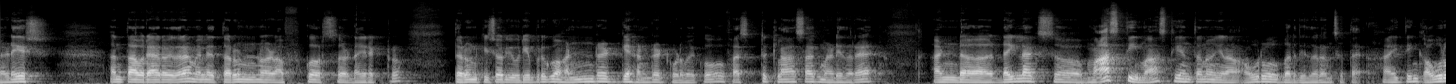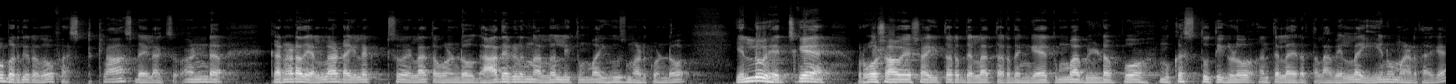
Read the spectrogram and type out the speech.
ಜಡೇಶ್ ಅಂತ ಅವ್ರು ಯಾರೋ ಇದ್ದಾರೆ ಆಮೇಲೆ Tarun of course director Tarun Kishore ಇವರಿಬ್ರಿಗೂ ಹಂಡ್ರೆಡ್ಗೆ ಹಂಡ್ರೆಡ್ ಕೊಡಬೇಕು. ಫಸ್ಟ್ ಕ್ಲಾಸಾಗಿ ಮಾಡಿದ್ದಾರೆ ಆ್ಯಂಡ್ ಡೈಲಾಗ್ಸ್ ಮಾಸ್ತಿ ಮಾಸ್ತಿ ಅಂತಲೂ ಏನೋ ಅವರು ಬರೆದಿದ್ದಾರೆ ಅನಿಸುತ್ತೆ. ಐ ಥಿಂಕ್ ಅವರು ಬರೆದಿರೋದು ಫಸ್ಟ್ ಕ್ಲಾಸ್ ಡೈಲಾಗ್ಸ್ ಆ್ಯಂಡ್ ಕನ್ನಡದ ಎಲ್ಲ ಡೈಲೆಕ್ಟ್ಸು ಎಲ್ಲ ತೊಗೊಂಡು ಗಾದೆಗಳನ್ನು ಅಲ್ಲಲ್ಲಿ ತುಂಬ ಯೂಸ್ ಮಾಡಿಕೊಂಡು ಎಲ್ಲೂ ಹೆಚ್ಚಿಗೆ ರೋಷಾವೇಶ ಈ ಥರದ್ದೆಲ್ಲ ತರದಂಗೆ ತುಂಬ ಬಿಲ್ಡಪ್ಪು ಮುಖಸ್ತುತಿಗಳು ಅಂತೆಲ್ಲ ಇರುತ್ತಲ್ಲ, ಅವೆಲ್ಲ ಏನೂ ಮಾಡ್ದಾಗೆ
